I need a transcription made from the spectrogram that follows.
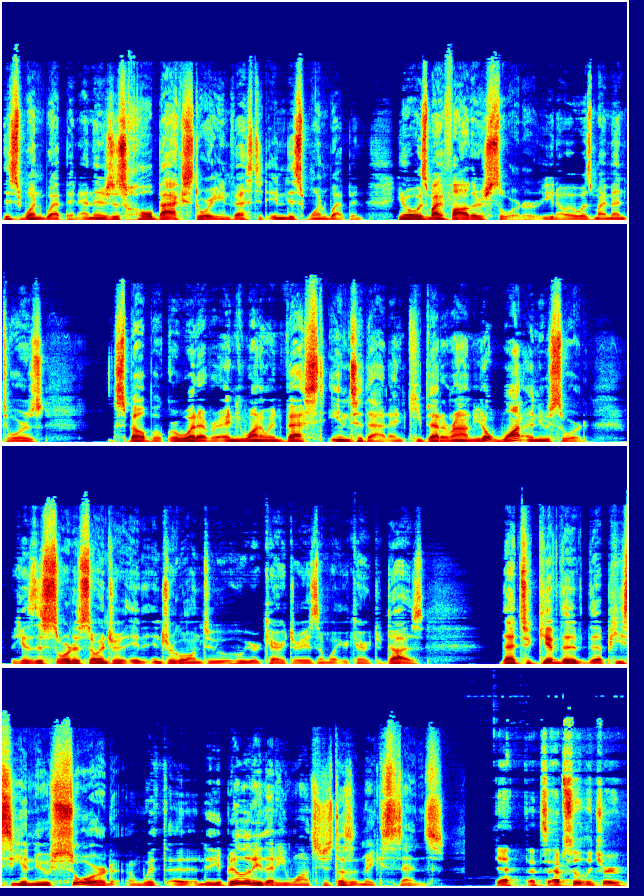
this one weapon and there's this whole backstory invested in this one weapon. You know it was my father's sword or you know it was my mentor's spell book or whatever and you want to invest into that and keep that around. You don't want a new sword because this sword is so inter- integral into who your character is and what your character does that to give the, the pc a new sword with uh, the ability that he wants just doesn't make sense. Yeah that's absolutely true.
